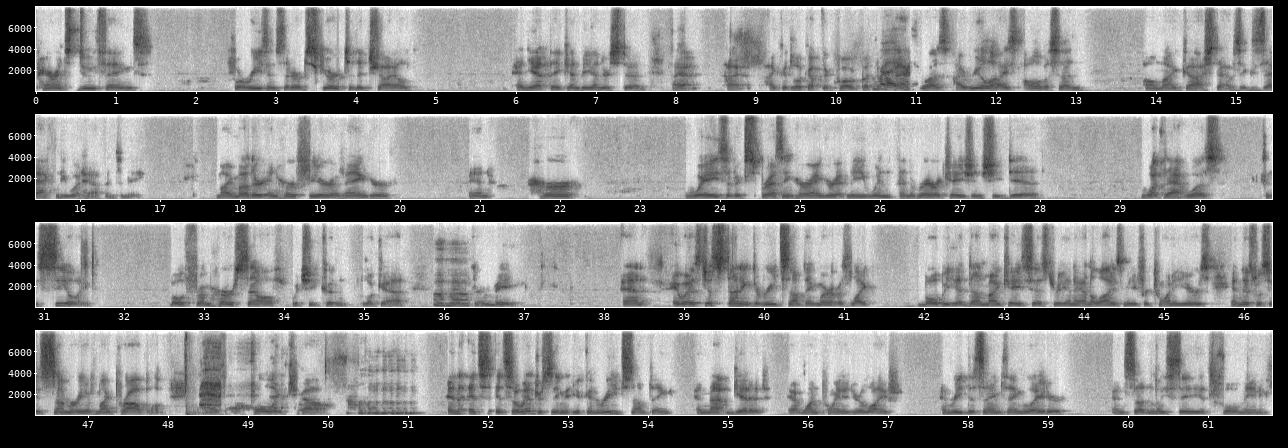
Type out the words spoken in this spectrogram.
parents do things for reasons that are obscure to the child and yet they can be understood. I, I, I could look up the quote, but the right. fact was, I realized all of a sudden, oh my gosh, that was exactly what happened to me. My mother, in her fear of anger and her ways of expressing her anger at me when, on the rare occasion she did, what that was concealing, both from herself, which she couldn't look at, mm-hmm. and from me. And it was just stunning to read something where it was like Bowlby had done my case history and analyzed me for 20 years, and this was his summary of my problem. And I thought, holy cow. and it's it's so interesting that you can read something and not get it at one point in your life and read the same thing later and suddenly see its full meaning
